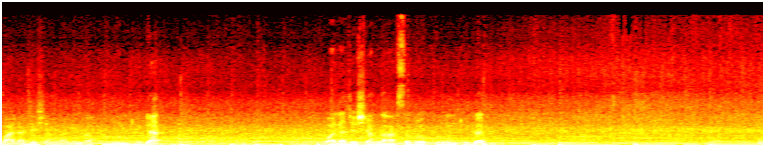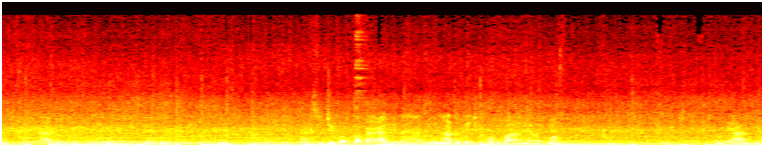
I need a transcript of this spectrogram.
वालाच्या शेंगा बिंगा खुडून ठेवल्यात. वालाच्या शेंगा सगळं खुडून ठेवलं. त्याचे पप्पा आल्यावर मग ते आलो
